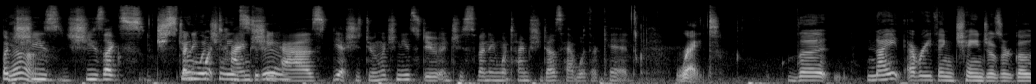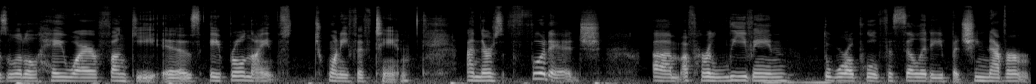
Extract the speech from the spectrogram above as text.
But yeah. she's she's like She's spending what, what she time she do. has. Yeah, she's doing what she needs to do, and she's spending what time she does have with her kid. Right. The night everything changes or goes a little haywire funky is April 9th, 2015. And there's footage um, of her leaving the Whirlpool facility, but she never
